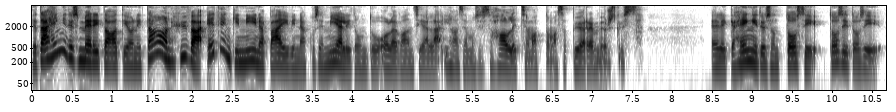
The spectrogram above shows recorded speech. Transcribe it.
Ja tämä hengitysmeditaatio, niin tämä on hyvä etenkin niinä päivinä, kun se mieli tuntuu olevan siellä ihan semmoisessa hallitsemattomassa pyörämyrskyssä. Eli hengitys on tosi, tosi, tosi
